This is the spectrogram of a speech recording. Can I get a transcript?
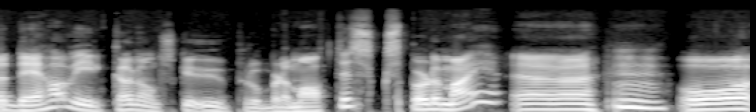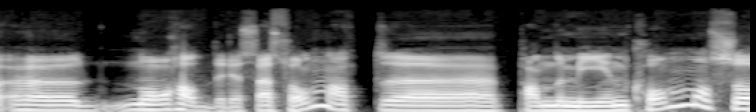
Mm. Det har virka ganske uproblematisk, spør du meg. Eh, Mm. Og nå hadde det seg sånn at pandemien kom, og så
